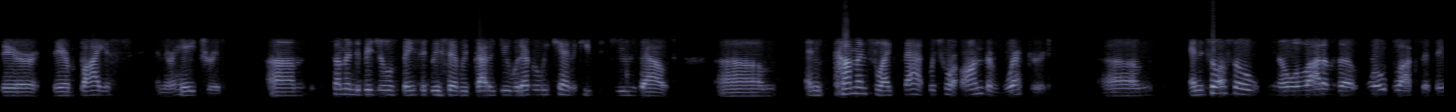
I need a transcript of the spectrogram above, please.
their their bias and their hatred. Um, some individuals basically said we've got to do whatever we can to keep the Jews out, um, and comments like that, which were on the record, um, and it's also, you know, a lot of the roadblocks that they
